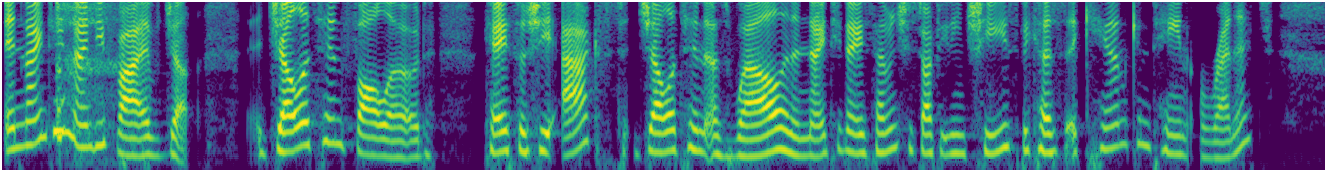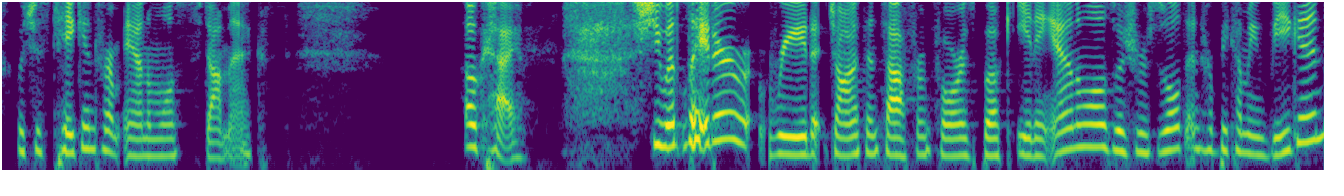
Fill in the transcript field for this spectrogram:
In 1995, gel- gelatin followed. Okay, so she axed gelatin as well, and in 1997, she stopped eating cheese because it can contain rennet, which is taken from animals' stomachs. Okay. She would later read Jonathan Safran Foer's book Eating Animals, which resulted in her becoming vegan,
